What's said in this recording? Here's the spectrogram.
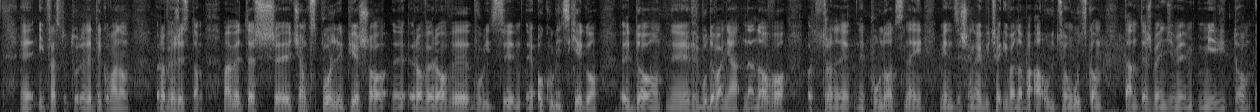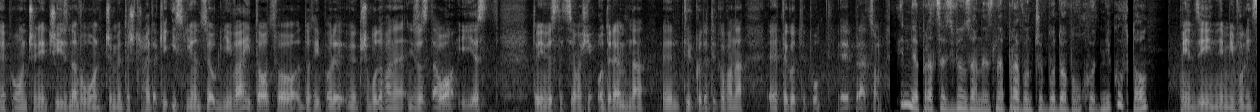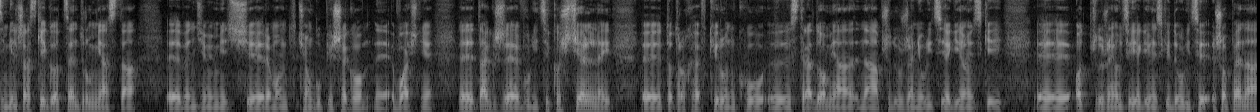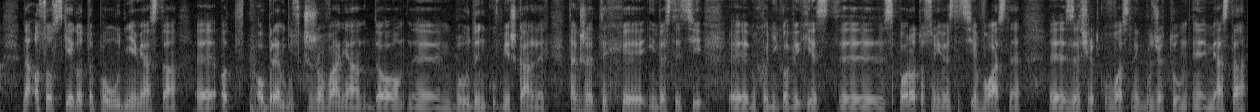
infrastrukturę dedykowaną rowerzystom. Mamy też ciąg wspólny pieszo-rowerowy w ulicy Okulickiego do wybudowania na nowo od strony północnej między Szajnowicza Iwanowa a ulicą Łódzką. Tam też będziemy mieli to połączenie, czyli znowu łączymy też trochę takie istniejące ogniwa i to, co do tej pory e, przebudowane nie zostało i jest to inwestycja właśnie odrębna, e, tylko dedykowana e, tego typu pracom. Inne prace związane z naprawą czy budową chodników to Między innymi w ulicy Mielczarskiego, centrum miasta, e, będziemy mieć e, remont ciągu pieszego e, właśnie, także w ulicy Kościelnej, to trochę w kierunku Stradomia na przedłużeniu ulicy Jagiellońskiej, od przedłużenia ulicy Jagiellońskiej do ulicy Chopina, na Osowskiego to południe miasta, od obrębu skrzyżowania do budynków mieszkalnych, także tych inwestycji chodnikowych jest sporo, to są inwestycje własne, ze środków własnych budżetu e, miasta.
